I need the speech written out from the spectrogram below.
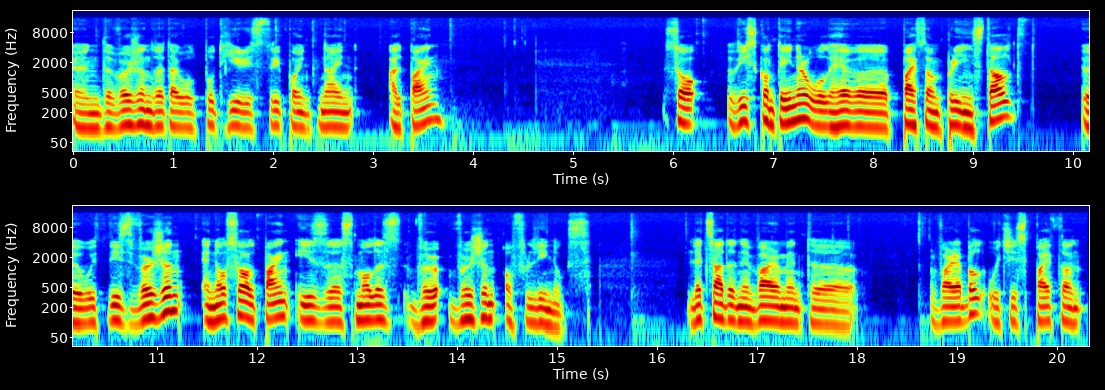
and the version that I will put here is 3.9 Alpine so this container will have a Python pre-installed uh, with this version and also Alpine is the smallest ver version of Linux. Let's add an environment uh, variable which is Python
